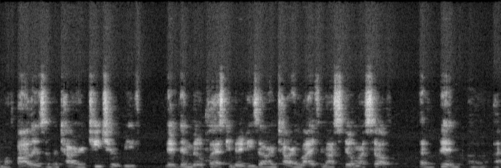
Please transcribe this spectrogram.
My father is a retired teacher. We've lived in middle class communities our entire life, and I still myself have been uh, an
